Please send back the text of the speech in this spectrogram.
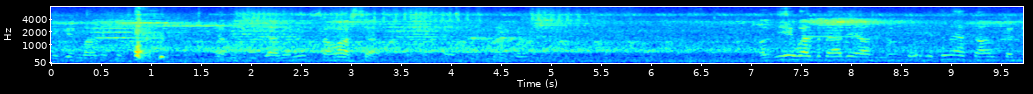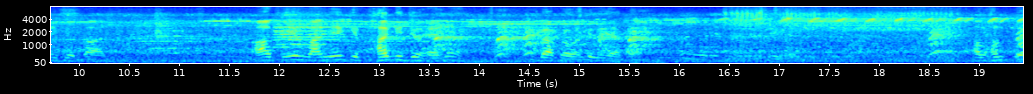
लेकिन माँ को समझा अब विश्वविद्यालय में समाजता और एक बात बता दें आप लोगों को इतना काम करने के बाद आप ये मानिए कि भाग्य जो है ना बड़ा प्रभाव ले जाता है ठीक है अब हम तो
